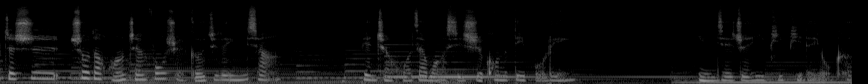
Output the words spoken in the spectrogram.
者是受到皇城风水格局的影响，变成活在往昔时空的地缚灵，迎接着一批批的游客，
